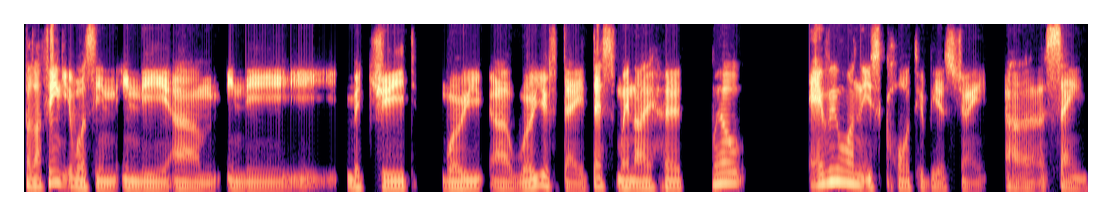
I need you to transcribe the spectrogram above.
But I think it was in in the um, in the Madrid World, uh, Youth Day. That's when I heard, well, everyone is called to be a saint, uh, a saint,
